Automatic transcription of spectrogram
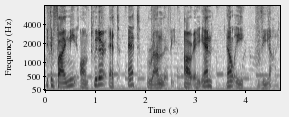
you can find me on Twitter at, at ranlevi, R A N L E V I.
